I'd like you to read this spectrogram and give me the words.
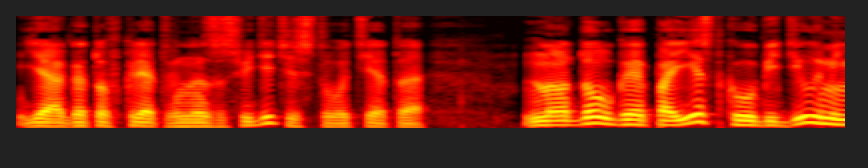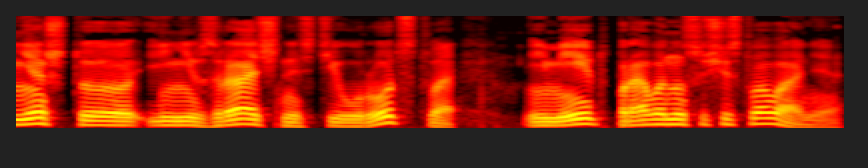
Я готов клятвенно засвидетельствовать это – но долгая поездка убедила меня, что и невзрачность, и уродство имеют право на существование.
